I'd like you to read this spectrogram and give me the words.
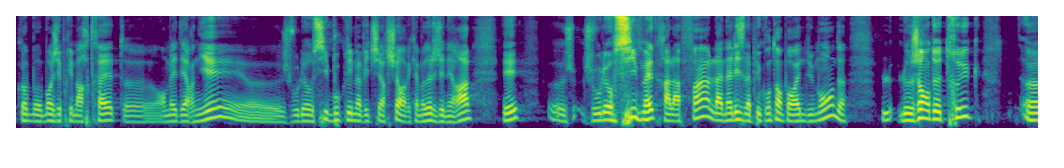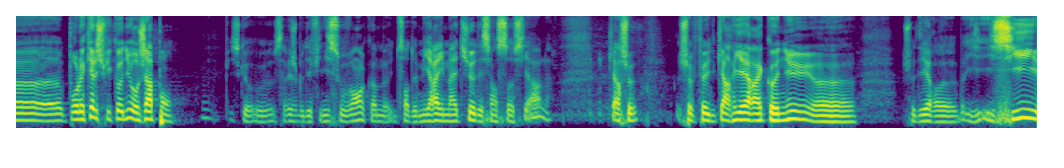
comme, moi j'ai pris ma retraite euh, en mai dernier, euh, je voulais aussi boucler ma vie de chercheur avec un modèle général et euh, je, voulais aussi mettre à la fin l'analyse la plus contemporaine du monde, le, genre de truc pour lequel je suis connu au Japon. Puisque vous savez, je me définis souvent comme une sorte de Mireille Mathieu des sciences sociales, car je, fais une carrière inconnue je veux dire, ici,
